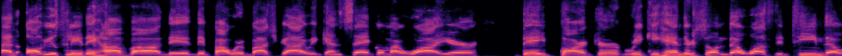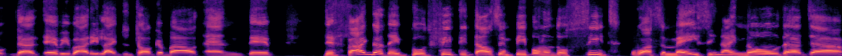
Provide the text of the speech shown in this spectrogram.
and obviously they have uh, the the power batch guy We Can with Canseco, McGwire, Dave Parker, Rickey Henderson. That was the team that that everybody liked to talk about, and the the fact that they put fifty thousand people on those seats was amazing. I know that. Uh,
